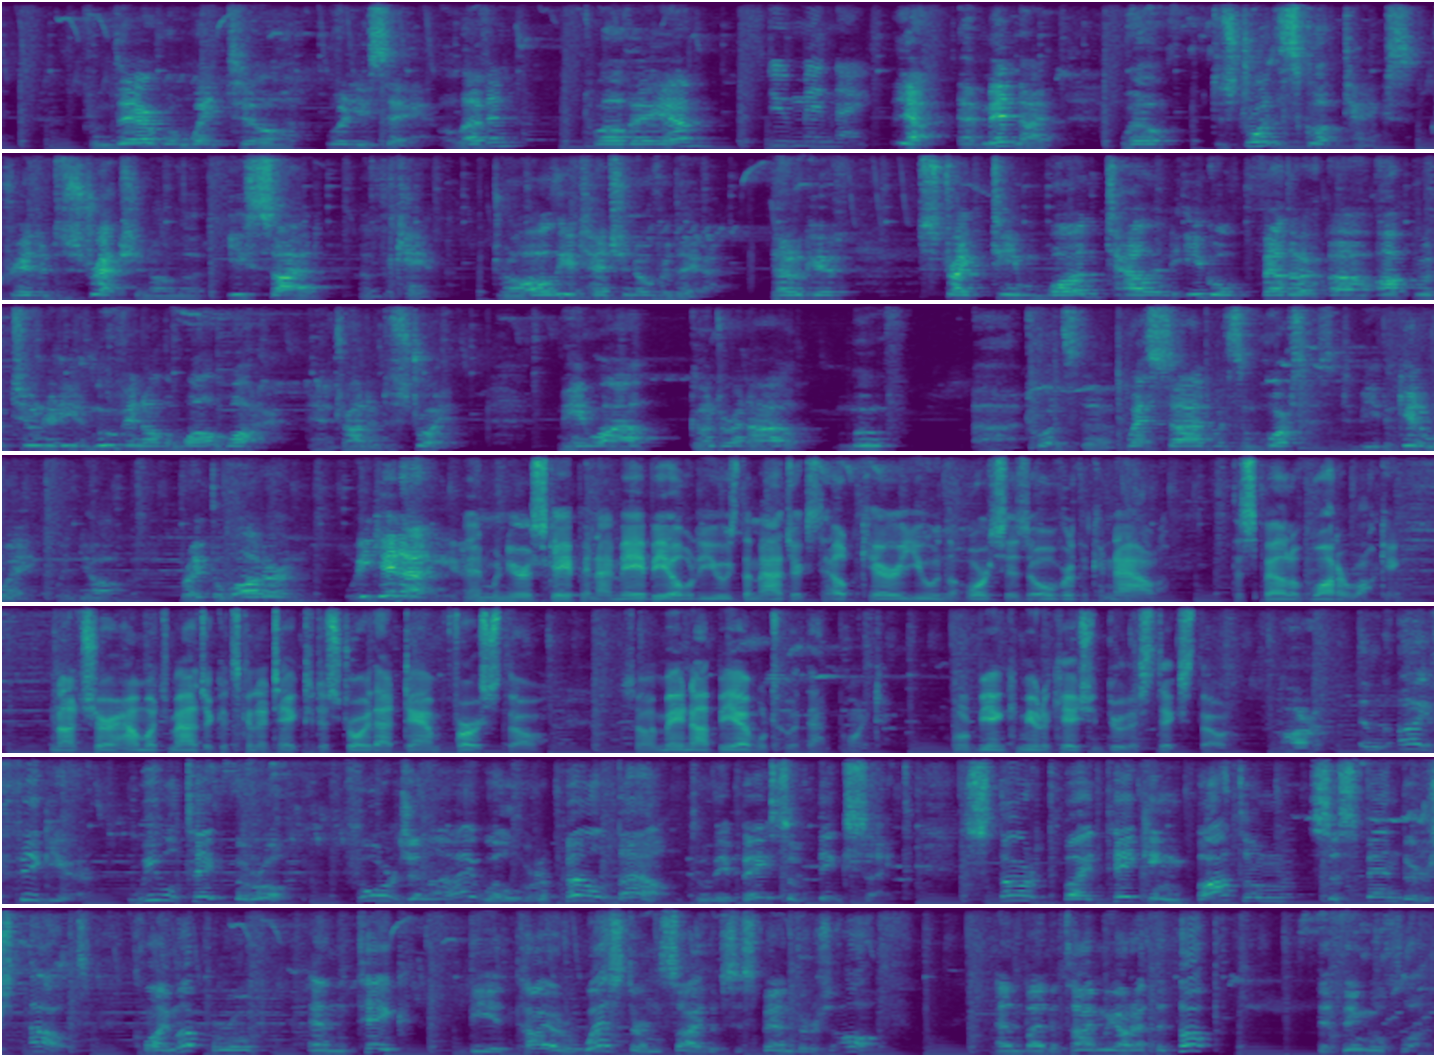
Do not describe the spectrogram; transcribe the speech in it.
From there, we'll wait till, what do you say, 11? 12 a.m.? Let's do midnight. Yeah, at midnight, we'll destroy the Skluck tanks, create a distraction on the east side of the camp. Draw all the attention over there. That'll give Strike Team 1, Talon, Eagle, Feather, uh, opportunity to move in on the wall water and try to destroy it. Meanwhile, Gunder and I'll move uh, towards the west side with some horses to be the getaway when y'all break the water and we get out of here. And when you're escaping, I may be able to use the magics to help carry you and the horses over the canal. The spell of water walking. Not sure how much magic it's gonna take to destroy that dam first, though. So I may not be able to at that point. We'll be in communication through the sticks, though. Alright, And I figure we will take the rope. Forge and I will rappel down to the base of Dig Site. Start by taking bottom suspenders out, climb up rope, and take the entire western side of suspenders off. And by the time we are at the top, the thing will flood.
